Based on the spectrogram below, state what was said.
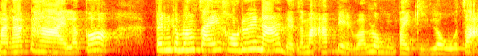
มาทักทายแล้วก็ เป็นกำลังใจให้เขาด้วยนะ เดี๋ยวจะมาอัปเดตว่าลงไปกี่โลจ้า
